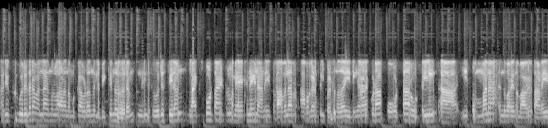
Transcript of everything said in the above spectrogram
പരിക്ക് ഗുരുതരമല്ല എന്നുള്ളതാണ് നമുക്ക് അവിടെ നിന്ന് ലഭിക്കുന്ന വിവരം. ഒരു സ്ഥിരം ബ്ലാക്ക് സ്പോട്ട് ആയിട്ടുള്ള മേഖലയിലാണ് ഈ ട്രാവലർ അപകടത്തിൽപ്പെടുന്നത്. ഇരിങ്ങാലക്കുട പോട്ട റൂട്ടിൽ ഈ കുമ്മന എന്ന് പറയുന്ന ഭാഗത്താണ് ഈ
